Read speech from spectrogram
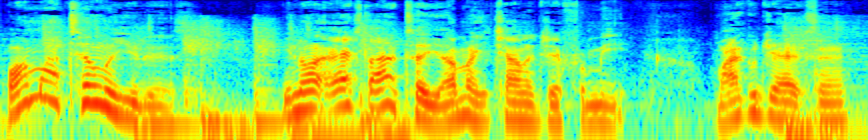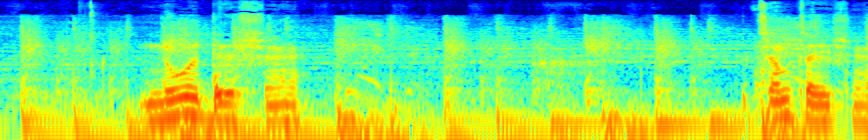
Why am I telling you this? You know, actually, I tell you, I might challenge it for me. Michael Jackson, New Edition, Temptation.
